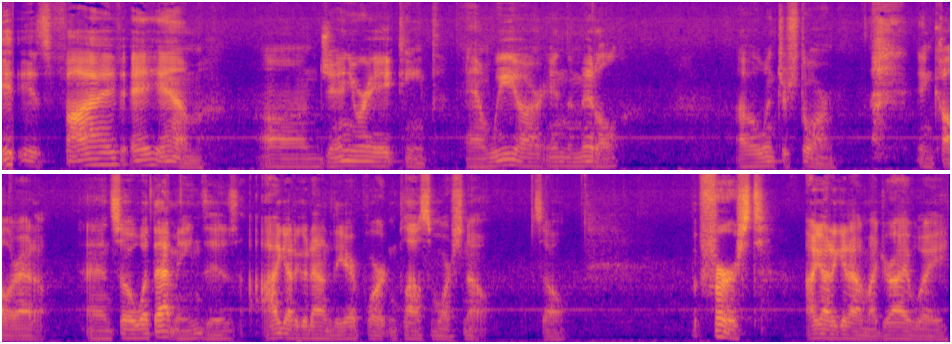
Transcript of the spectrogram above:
It is 5 a.m. on January 18th, and we are in the middle of a winter storm in Colorado. And so, what that means is I got to go down to the airport and plow some more snow. So, but first, I got to get out of my driveway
